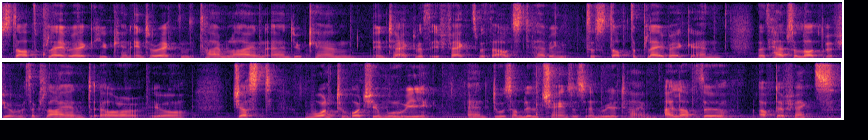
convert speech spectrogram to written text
start the playback, you can interact in the timeline and you can interact with effects without having to stop the playback. And that helps a lot if you're with a client or you just want to watch your movie and do some little changes in real time. I love the After Effects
